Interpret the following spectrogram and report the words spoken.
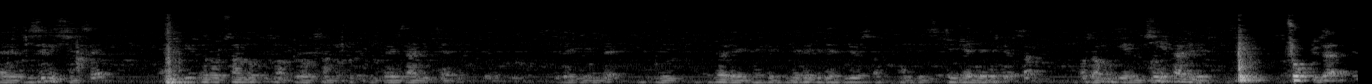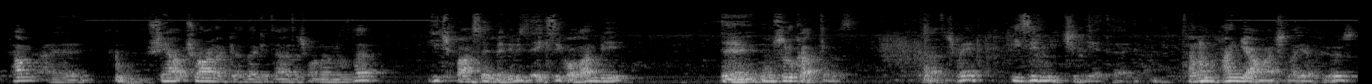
E, bizim içinse yani %99.99 bir benzerlikle dediğinde bir böyle gelebiliyorsak, yani biz kim gelebiliyorsak o zaman bu benim için yeterli bir Çok güzel. Tam e, şu, şu ana kadarki tartışmalarımızda hiç bahsetmediğimiz eksik olan bir e, unsuru kattınız tartışmaya. İzin için yeterli. Tanım hangi amaçla yapıyoruz?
